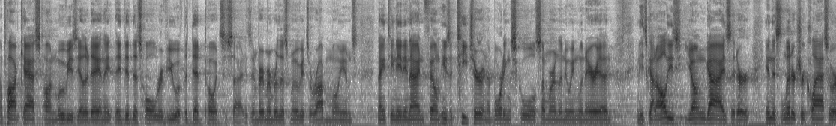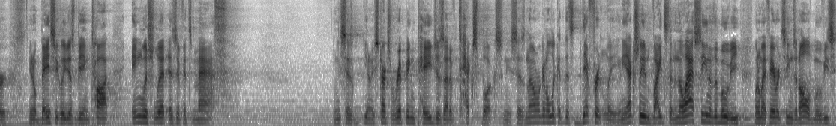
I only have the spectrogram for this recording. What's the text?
a podcast on movies the other day, and they, they did this whole review of the Dead Poet Society. Does anybody remember this movie? It's a Robin Williams 1989 film. He's a teacher in a boarding school somewhere in the New England area, and, and he's got all these young guys that are in this literature class who are, you know, basically just being taught English lit as if it's math. And he says, you know, he starts ripping pages out of textbooks. And he says, no, we're going to look at this differently. And he actually invites them. In the last scene of the movie, one of my favorite scenes in all of movies,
